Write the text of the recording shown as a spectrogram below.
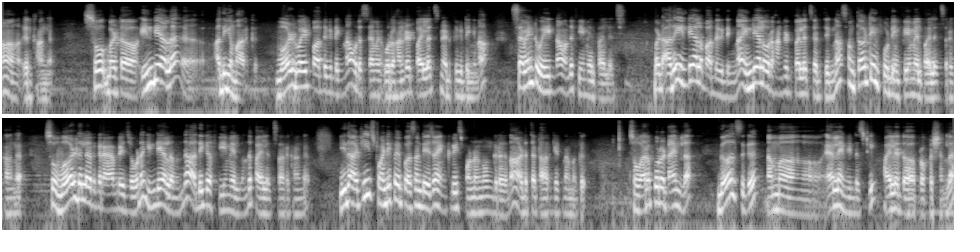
தான் இருக்காங்க. ஸோ பட் இந்தியாவில் அதிகமாக இருக்கு. வேர்ல்டு வைட் பார்த்துக்கிட்டிங்கன்னா ஒரு செவன் ஒரு ஹண்ட்ரட் பைலட்ஸ்னு எடுத்துக்கிட்டிங்கன்னா செவன் டு எயிட் தான் வந்து ஃபீமேல் பைலட்ஸ் பட் அதே இந்தியாவில் பார்த்துக்கிட்டிங்கன்னா இந்தியாவில் ஒரு ஹண்ட்ரட் பைலட்ஸ் எடுத்திங்கன்னா some thirteen fourteen female pilots இருக்காங்க. ஸோ வேர்ல்டில் இருக்கிற ஆவரேஜோட இந்தியாவில் வந்து அதிக ஃபீமேல் வந்து பைலட்ஸாக இருக்காங்க. இது அட்லீஸ்ட் டுவெண்ட்டி ஃபைவ் பர்சன்டேஜாக இன்க்ரீஸ் பண்ணணுங்கிறது தான் அடுத்த டார்கெட் நமக்கு. ஸோ வரப்போகிற டைமில் கேர்ள்ஸுக்கு நம்ம ஏர்லைன் இண்டஸ்ட்ரி பைலட் ப்ரொஃபஷனில்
